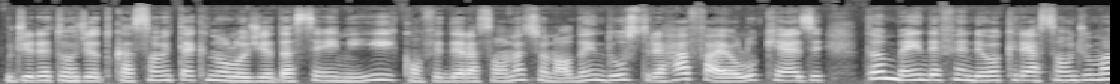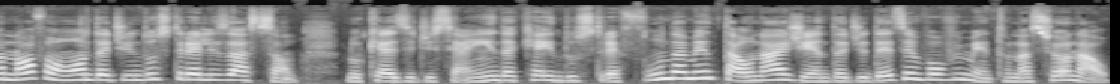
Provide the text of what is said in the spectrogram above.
O diretor de Educação e Tecnologia da CNI, Confederação Nacional da Indústria, Rafael Rafael Luquezzi também defendeu a criação de uma nova onda de industrialização. Luquezzi disse ainda que a indústria é fundamental na agenda de desenvolvimento nacional.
